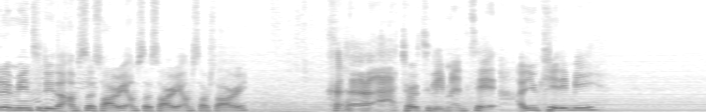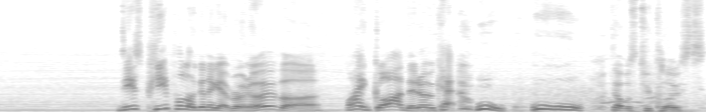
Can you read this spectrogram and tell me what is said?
didn't mean to do that. I'm so sorry. I'm so sorry. I'm so sorry. I totally meant it. Are you kidding me? These people are gonna get run over. My god, they don't care. Ooh, ooh, that was too close.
